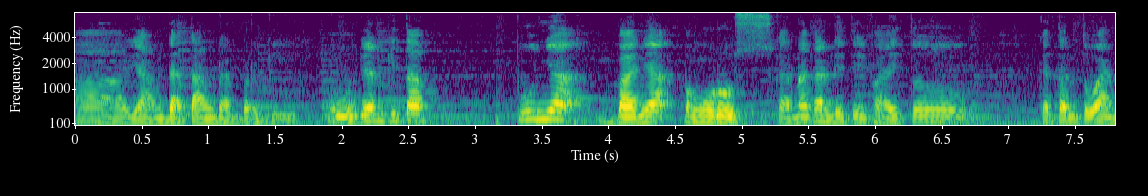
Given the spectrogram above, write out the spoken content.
uh, yang datang dan pergi. Kemudian kita punya banyak pengurus karena kan di Tifa itu ketentuan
